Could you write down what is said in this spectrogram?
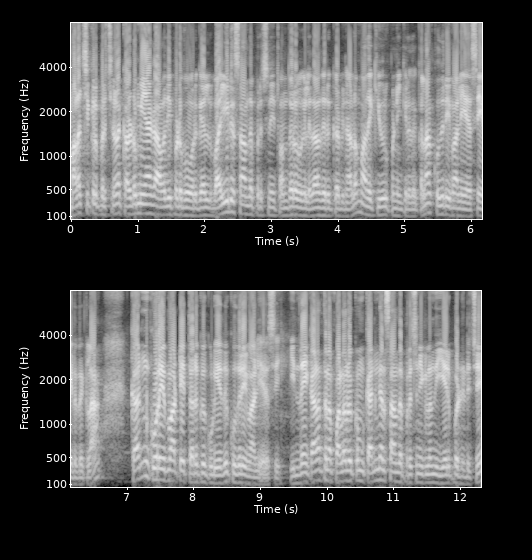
மலச்சிக்கல் பிரச்சனை கடுமையாக அவதிப்படுபவர்கள் வயிறு சார்ந்த பிரச்சனை தொந்தரவுகள் ஏதாவது இருக்குது அப்படின்னாலும் அதை கியூர் பண்ணிக்கிறதுக்கெல்லாம் குதிரைவாலி அரிசி எடுத்துக்கலாம் கண் குறைபாட்டை தடுக்கக்கூடியது குதிரைவாலி அரிசி. இன்றைய காலத்தில் பலருக்கும் கண்கள் சார்ந்த பிரச்சனைகள் வந்து ஏற்பட்டுடுச்சு.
